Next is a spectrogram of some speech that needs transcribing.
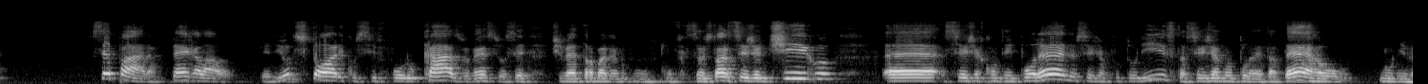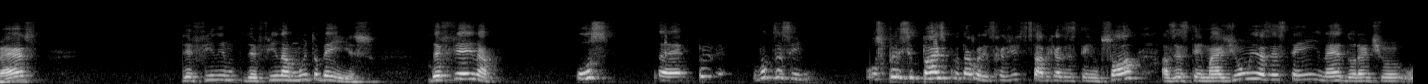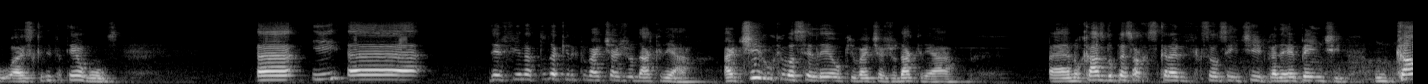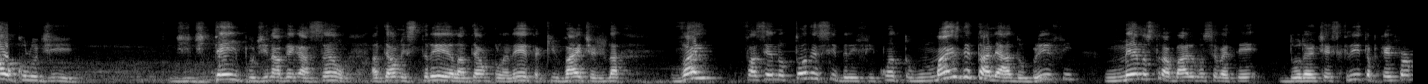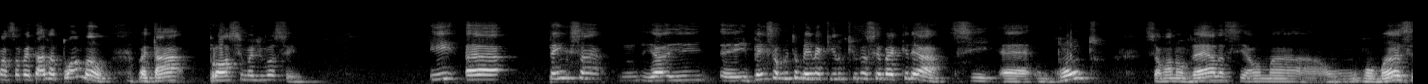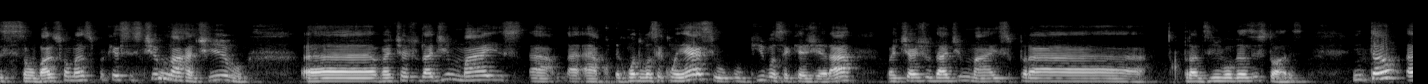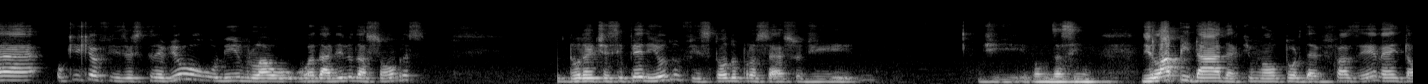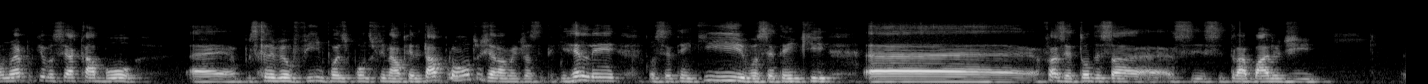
separa, pega lá o período histórico, se for o caso, né, se você estiver trabalhando com, com ficção histórica, seja antigo, é, seja contemporâneo, seja futurista, seja no planeta Terra ou no universo. Define, defina muito bem isso. Defina os, é, vamos dizer assim, os principais protagonistas, que a gente sabe que às vezes tem um só, às vezes tem mais de um, e às vezes tem, né, durante o, a escrita tem alguns. Uh, e uh, defina tudo aquilo que vai te ajudar a criar. Artigo que você leu que vai te ajudar a criar, é, no caso do pessoal que escreve ficção científica, de repente, um cálculo de, de, de, tempo de navegação até uma estrela, até um planeta, que vai te ajudar. Vai fazendo todo esse briefing. Quanto mais detalhado o briefing, menos trabalho você vai ter durante a escrita, porque a informação vai estar na tua mão, vai estar próxima de você. E uh, pensa e, e, pensa muito bem naquilo que você vai criar. Se é um conto, se é uma novela, se é uma, um romance, se são vários romances, porque esse estilo narrativo uh, vai te ajudar demais. A, a, a, quando você conhece o, o, que você quer gerar, vai te ajudar demais para desenvolver as histórias. Então, uh, o que, que eu fiz? Eu escrevi o, o livro lá, o, o Andarilho das Sombras, durante esse período, fiz todo o processo de, de vamos dizer assim, de lapidada que um autor deve fazer, né? Então não é porque você acabou é, escrever o fim, pôs o ponto final que ele está pronto. Geralmente você tem que reler, você tem que ir, você tem que é, fazer todo essa, esse, esse trabalho de,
